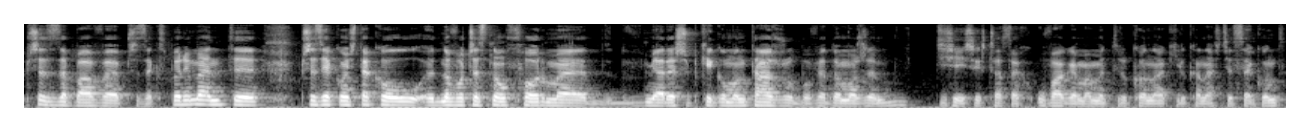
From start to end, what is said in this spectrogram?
Przez zabawę, przez eksperymenty, przez jakąś taką nowoczesną formę w miarę szybkiego montażu, bo wiadomo, że w dzisiejszych czasach uwagę mamy tylko na kilkanaście sekund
